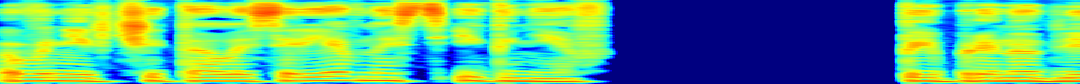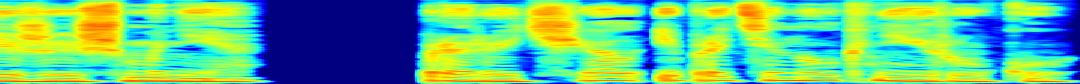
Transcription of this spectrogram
в них читалась ревность и гнев. «Ты принадлежишь мне», — прорычал и протянул к ней руку.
